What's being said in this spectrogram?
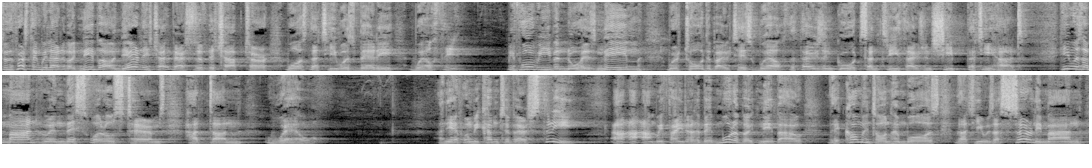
So the first thing we learn about Nabal in the early verses of the chapter was that he was very wealthy. Before we even know his name, we're told about his wealth, the thousand goats and three thousand sheep that he had. He was a man who, in this world's terms, had done well. And yet, when we come to verse 3, uh, and we find out a bit more about Nabal. The comment on him was that he was a surly man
